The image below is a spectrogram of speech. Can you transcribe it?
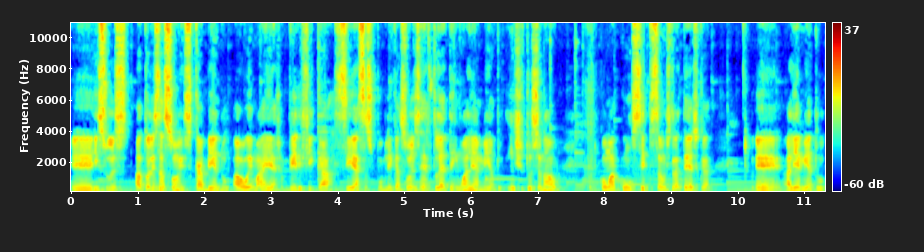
é, e suas atualizações, cabendo ao EMAER verificar se essas publicações refletem um alinhamento institucional com a concepção estratégica, é, alinhamento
